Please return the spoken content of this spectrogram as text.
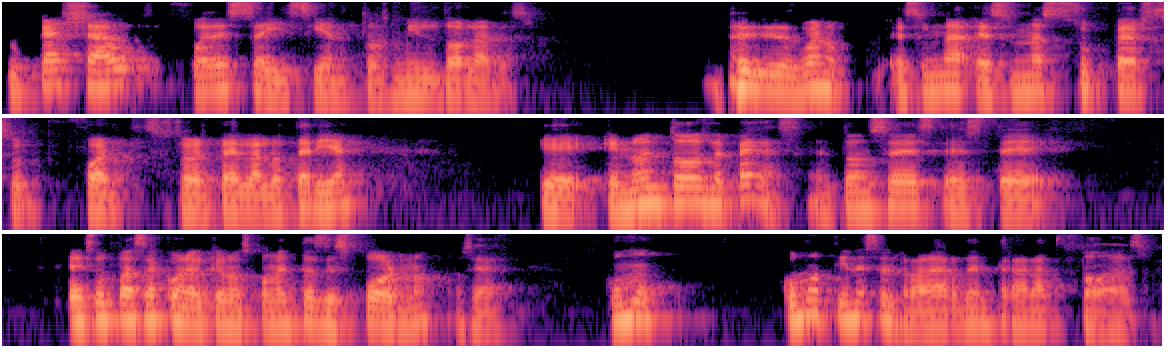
Tu cash out fue de 600 mil dólares. Bueno, es una, es una súper fuerte suerte de la lotería que, no en todos le pegas. Entonces, este, eso pasa con el que nos comentas de Sport, ¿no? O sea, ¿cómo, cómo tienes el radar de entrar a todas?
